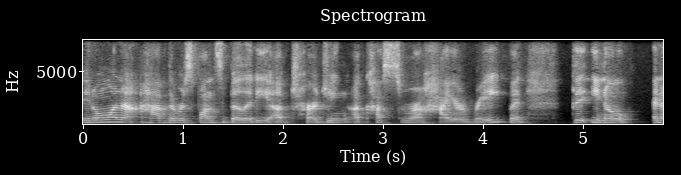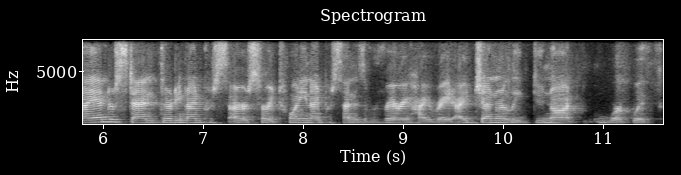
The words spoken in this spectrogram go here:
they don't want to have the responsibility of charging a customer a higher rate but the you know and i understand 39% or sorry 29% is a very high rate. I generally do not work with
